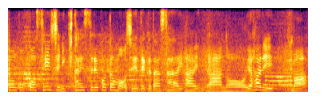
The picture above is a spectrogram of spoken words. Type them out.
今後こう選手に期待することも教えてください。はい、あのやはりまあ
